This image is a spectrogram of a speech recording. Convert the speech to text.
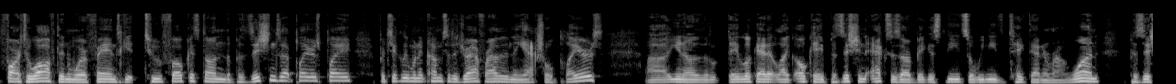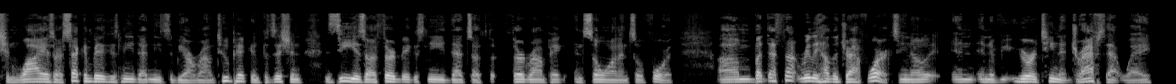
far too often where fans get too focused on the positions that players play, particularly when it comes to the draft rather than the actual players. Uh, you know, they look at it like, okay, position X is our biggest need, so we need to take that in round one. Position Y is our second biggest need, that needs to be our round two pick, and position Z is our third biggest need, that's our th- third round pick, and so on and so forth. Um, but that's not really how the draft works, you know. And, and if you're a team that drafts that way,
